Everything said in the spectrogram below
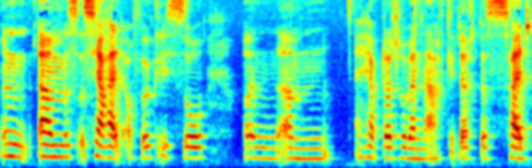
und ähm, es ist ja halt auch wirklich so, und ähm, ich habe darüber nachgedacht, dass es halt,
